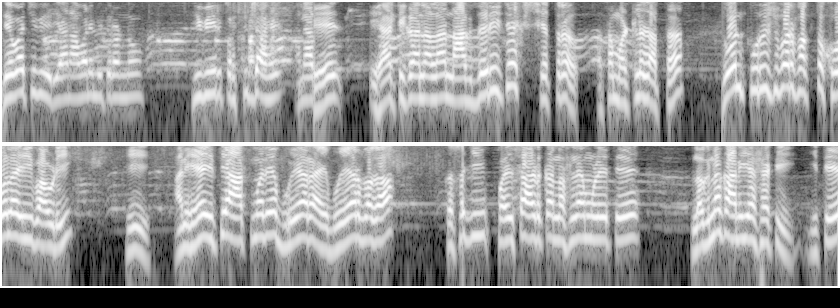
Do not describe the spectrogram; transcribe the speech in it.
देवाची वीर या नावाने मित्रांनो ही विहीर प्रसिद्ध आहे. आणि हे ह्या ठिकाणाला नागदरीचे क्षेत्र असं म्हटलं जातं. दोन पुरुषभर फक्त खोल आहे ही बावडी ही. आणि हे इथे आतमध्ये भुयार आहे. भुयार बघा कसं की पैसा अडका नसल्यामुळे ते लग्न कार्यासाठी इथे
